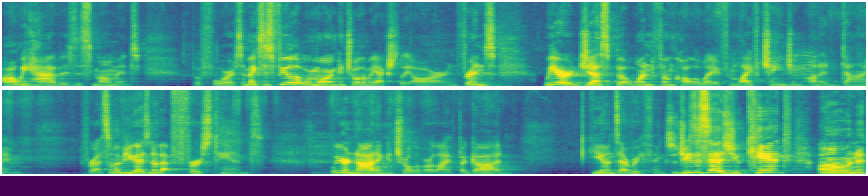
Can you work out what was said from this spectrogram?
all we have is this moment before us. It makes us feel that we're more in control than we actually are. And friends, we are just but one phone call away from life changing on a dime for us. Some of you guys know that firsthand. We are not in control of our life, but God he owns everything. So Jesus says, You can't own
